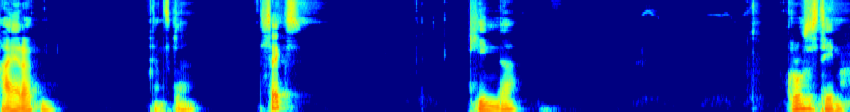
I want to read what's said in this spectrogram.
heiraten, ganz klar. Sex, Kinder. Großes Thema.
